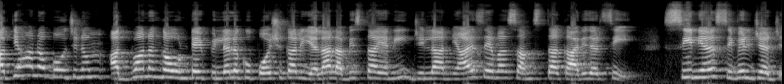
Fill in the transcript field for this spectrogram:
మధ్యాహ్న భోజనం అధ్వానంగా ఉంటే పిల్లలకు పోషకాలు ఎలా లభిస్తాయని జిల్లా న్యాయ సేవా సంస్థ కార్యదర్శి సీనియర్ సివిల్ జడ్జ్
